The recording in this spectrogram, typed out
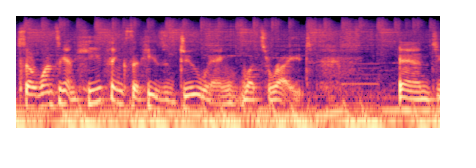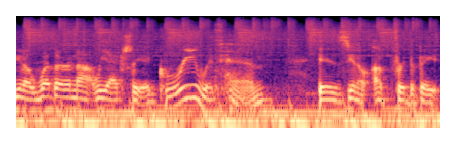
So once again, he thinks that he's doing what's right and you know whether or not we actually agree with him is you know up for debate.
